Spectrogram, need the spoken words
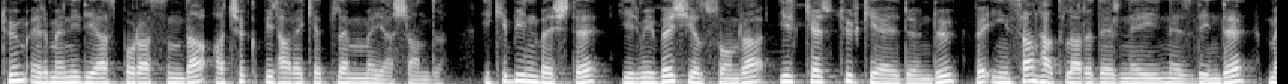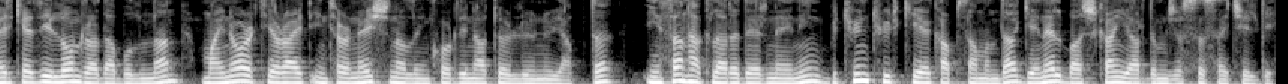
tüm Ermeni diasporasında açık bir hareketlenme yaşandı. 2005'te 25 yıl sonra ilk kez Türkiye'ye döndü ve İnsan Hakları Derneği nezdinde merkezi Londra'da bulunan Minority Right International'in koordinatörlüğünü yaptı. İnsan Hakları Derneği'nin bütün Türkiye kapsamında genel başkan yardımcısı seçildi.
